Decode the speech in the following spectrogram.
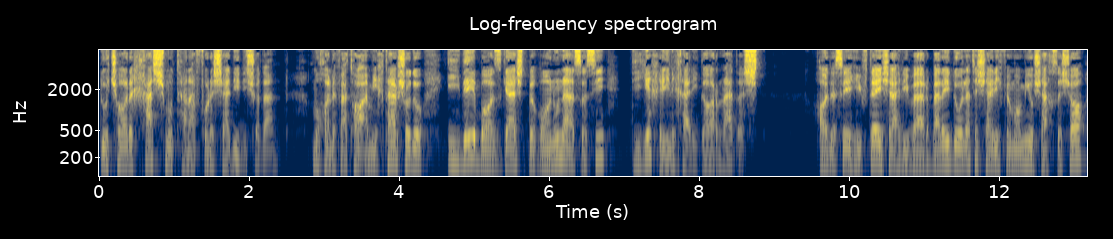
دچار خشم و تنفر شدیدی شدند. مخالفت ها عمیقتر شد و ایده بازگشت به قانون اساسی دیگه خیلی خریدار نداشت. حادثه 17 شهریور برای دولت شریف امامی و شخص شاه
